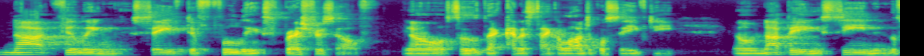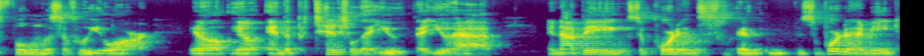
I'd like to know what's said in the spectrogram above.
not feeling safe to fully express yourself. You know, so that kind of psychological safety, you know, not being seen in the fullness of who you are, you know, you know, and the potential that you that you have and not being supported and supported i mean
